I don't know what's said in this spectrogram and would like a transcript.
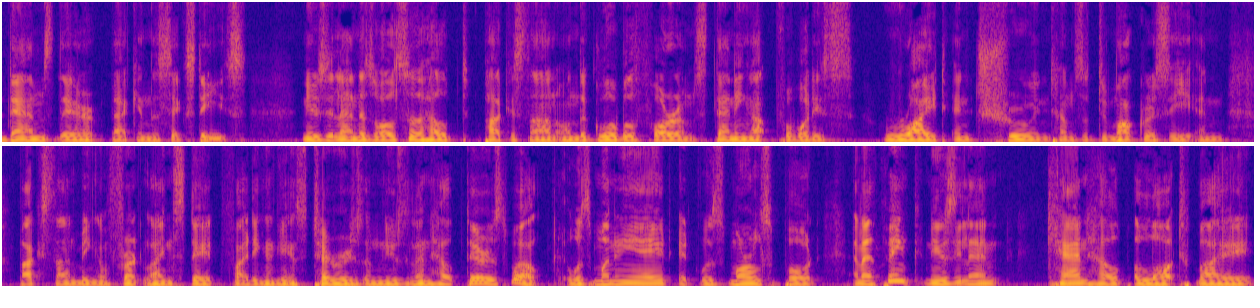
dams there back in the 60s. New Zealand has also helped Pakistan on the global forum, standing up for what is right and true in terms of democracy and Pakistan being a frontline state fighting against terrorism. New Zealand helped there as well. It was money aid, it was moral support, and I think New Zealand can help a lot by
